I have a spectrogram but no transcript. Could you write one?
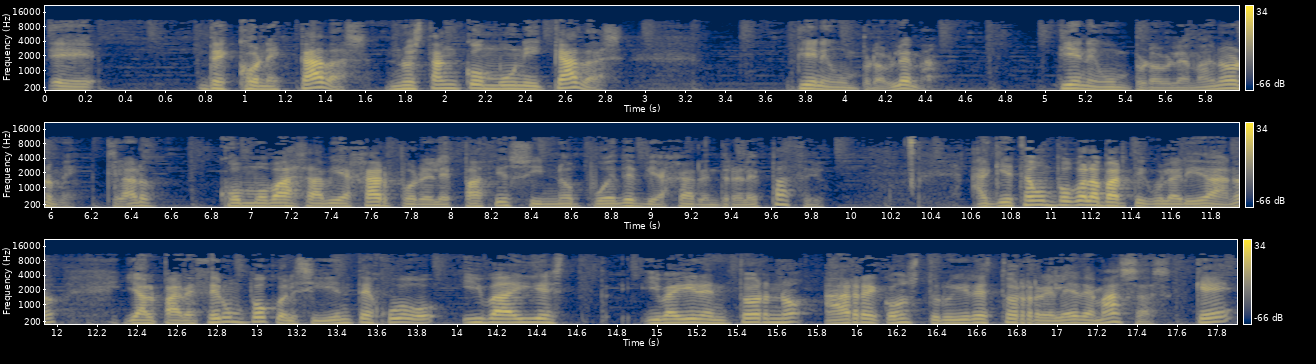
eh, desconectadas, no están comunicadas. Tienen un problema. Tienen un problema enorme. Claro, ¿cómo vas a viajar por el espacio si no puedes viajar entre el espacio? Aquí está un poco la particularidad, ¿no? Y al parecer un poco el siguiente juego iba a ir, iba a ir en torno a reconstruir estos relés de masas, que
